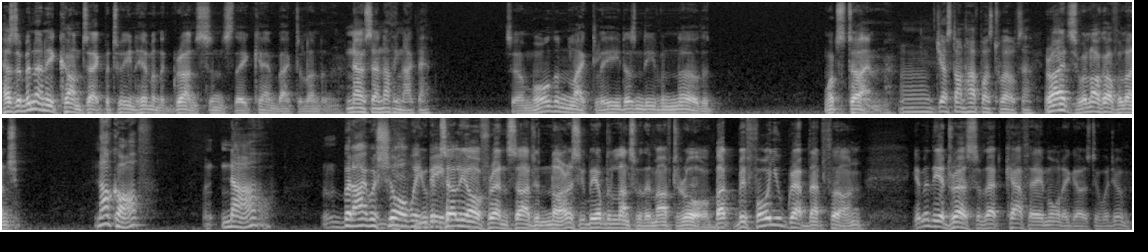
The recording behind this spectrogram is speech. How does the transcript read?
Has there been any contact between him and the Grants since they came back to London? No, sir, nothing like that. So more than likely he doesn't even know that. What's time? Mm, just on half past 12, sir. Right, so we'll knock off for lunch. Knock off? Now? But I was sure we'd You be. can tell your friend Sergeant Norris you'll be able to lunch with him after all. But before you grab that phone, give me the address of that cafe Morley goes to, would you?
